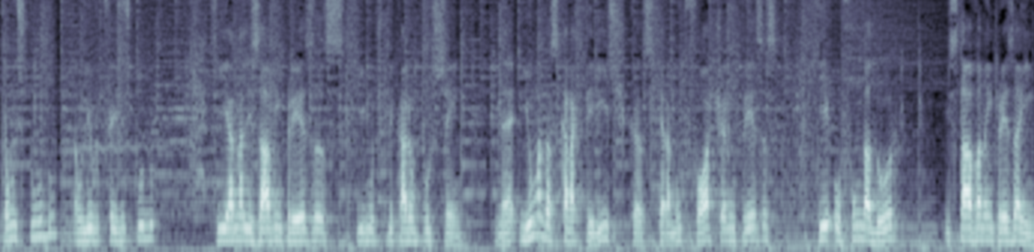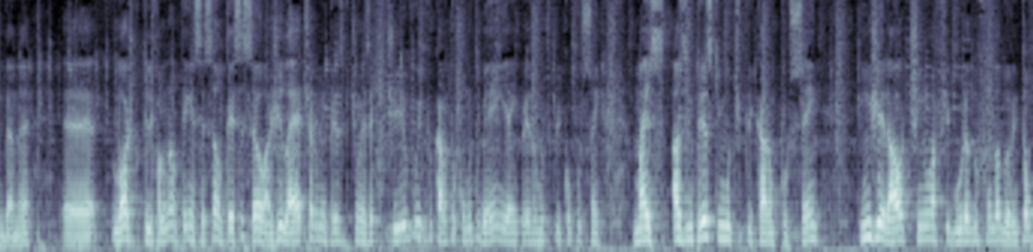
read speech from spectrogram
que é um estudo, é um livro que fez estudo que analisava empresas que multiplicaram por 100. Né? E uma das características que era muito forte eram empresas que o fundador estava na empresa ainda. Né? É, lógico que ele falou, não, tem exceção? Tem exceção. A Gillette era uma empresa que tinha um executivo e que o cara tocou muito bem e a empresa multiplicou por 100. Mas as empresas que multiplicaram por 100, em geral, tinham a figura do fundador. Então,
